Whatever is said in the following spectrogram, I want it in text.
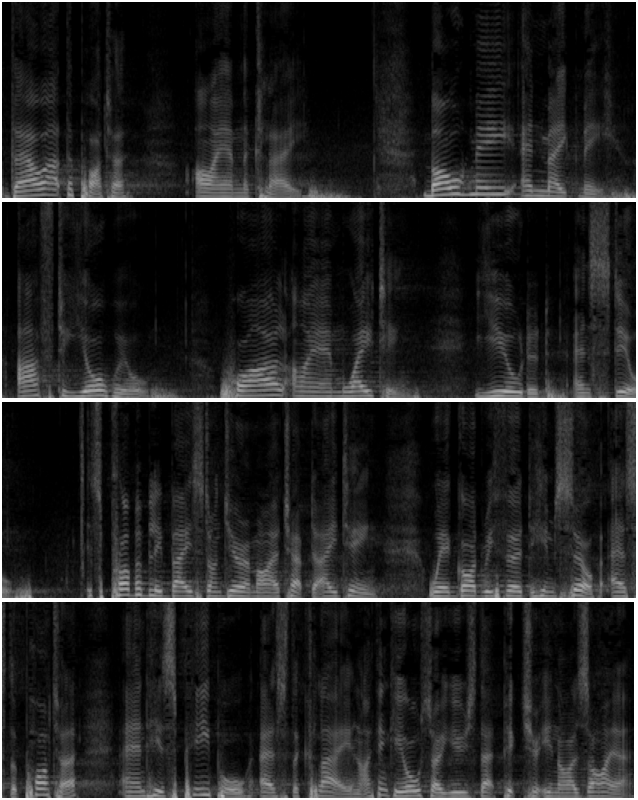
Thou art the potter, I am the clay. Mould me and make me after your will, while I am waiting, yielded and still. It's probably based on Jeremiah chapter 18, where God referred to himself as the potter and his people as the clay. And I think he also used that picture in Isaiah.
